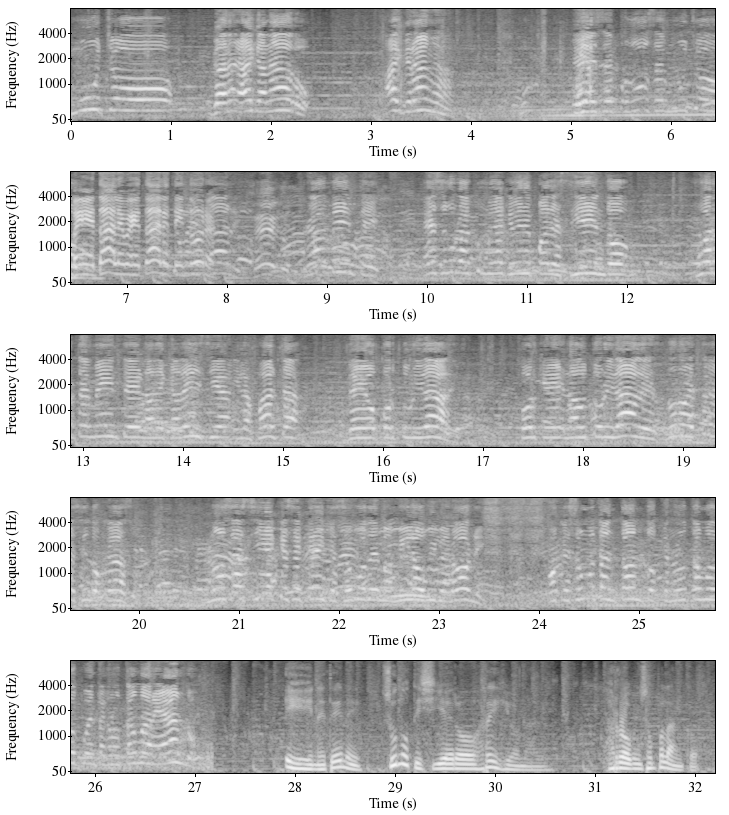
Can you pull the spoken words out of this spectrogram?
mucho, hay ganado, hay granja, eh, se producen muchos vegetales, vegetales, tindora. Realmente es una comunidad que viene padeciendo fuertemente la decadencia y la falta de oportunidades porque las autoridades no nos están haciendo caso. No sé si es que se creen que somos de mamila o biberones, porque somos tan tontos que no nos estamos dando cuenta que nos están mareando. NTN, su noticiero regional. Robinson Polanco.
